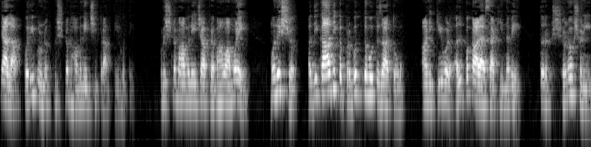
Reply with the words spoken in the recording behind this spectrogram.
त्याला परिपूर्ण कृष्ण भावनेची प्राप्ती होते. कृष्ण भावनेच्या प्रभावामुळे मनुष्य अधिकाधिक प्रबुद्ध होत जातो आणि केवळ अल्पकाळासाठी नव्हे तर क्षणोक्षणी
